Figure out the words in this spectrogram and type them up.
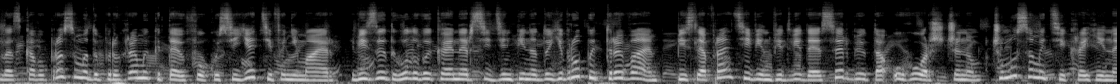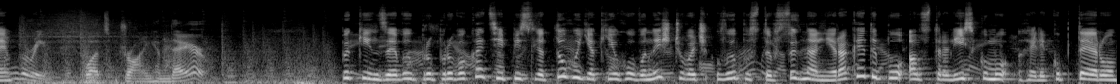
Ласкаво просимо до програми Китай у фокусі. Я Тіфані Майер. Візит голови КНР Сі Цзіньпіна до Європи триває. Після Франції він відвідає Сербію та Угорщину. Чому саме ці країни? Пекін заявив про провокації після того, як його винищувач випустив сигнальні ракети по австралійському гелікоптеру.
